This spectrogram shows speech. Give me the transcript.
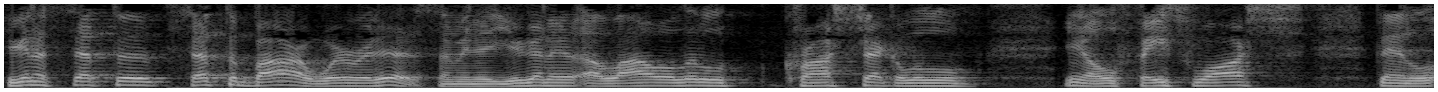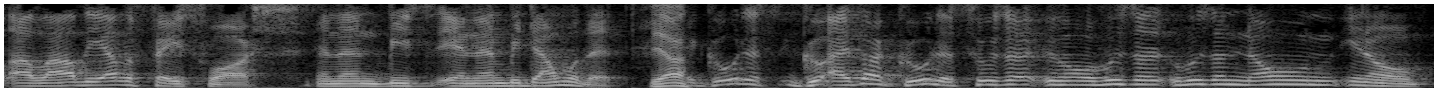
you're gonna set the set the bar where it is. I mean, you're gonna allow a little cross check, a little you know face wash. Then allow the other face wash, and then be and then be done with it. Yeah. Gudas, I thought Gudas, who's a you know who's a who's a known you know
